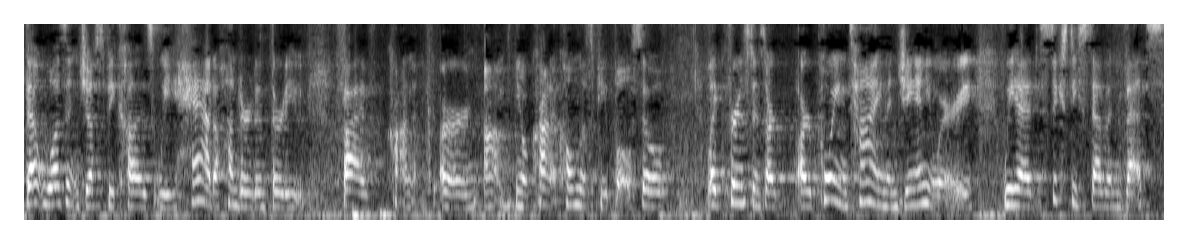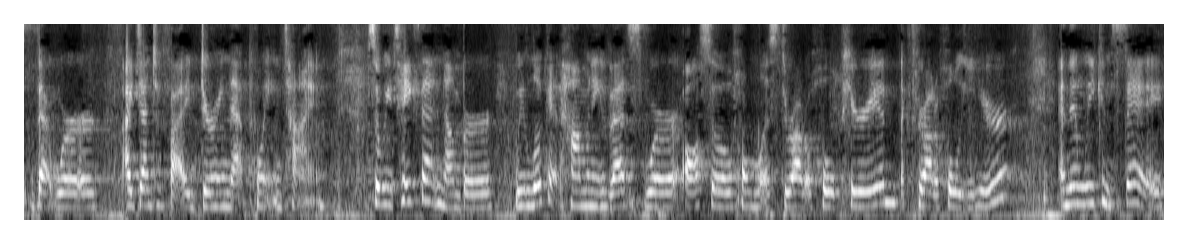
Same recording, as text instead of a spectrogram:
that wasn't just because we had 135 chronic or um, you know chronic homeless people. So like for instance, our, our point in time in January, we had 67 vets that were identified during that point in time. So we take that number, we look at how many vets were also homeless throughout a whole period, like throughout a whole year, and then we can say,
